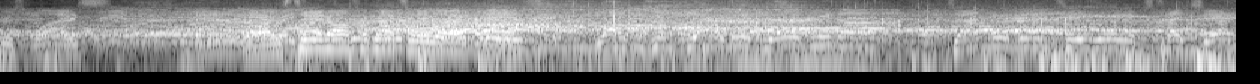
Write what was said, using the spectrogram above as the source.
Chris Wase. Oh, he's teeing off and that's all over. Ladies and gentlemen, your winner, Danial Mini T. Williams, takes out.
